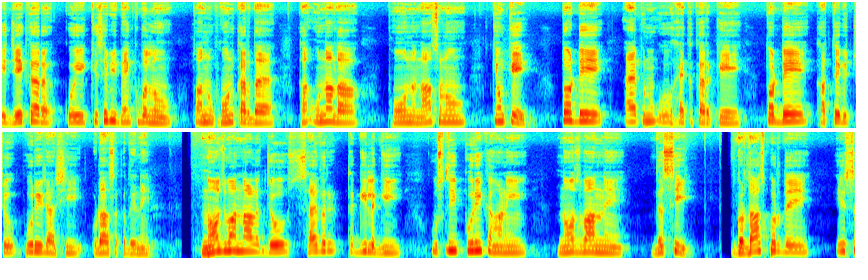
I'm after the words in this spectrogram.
ਕਿ ਜੇਕਰ ਕੋਈ ਕਿਸੇ ਵੀ ਬੈਂਕ ਵੱਲੋਂ ਤੁਹਾਨੂੰ ਫੋਨ ਕਰਦਾ ਹੈ, ਤਾਂ ਉਹਨਾਂ ਦਾ ਫੋਨ ਨਾ ਸੁਣੋ, ਕਿਉਂਕਿ ਤੁਹਾਡੇ ਐਪ ਨੂੰ ਉਹ ਹੈਕ ਕਰਕੇ ਤੁਹਾਡੇ ਖਾਤੇ ਵਿੱਚੋਂ ਪੂਰੀ ਰਾਸ਼ੀ ਉਡਾ ਸਕਦੇ ਨੇ। ਨੌਜਵਾਨ ਨਾਲ ਜੋ ਸਾਈਬਰ ਠੱਗੀ ਲੱਗੀ ਉਸ ਦੀ ਪੂਰੀ ਕਹਾਣੀ ਨੌਜਵਾਨ ਨੇ ਦੱਸੀ। ਗੁਰਦਾਸਪੁਰ ਦੇ ਇਸ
